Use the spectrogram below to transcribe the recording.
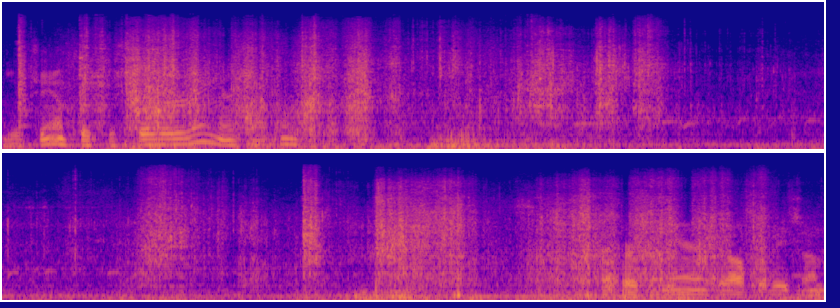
there's a chance it's a ring or something. Person here could also be some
